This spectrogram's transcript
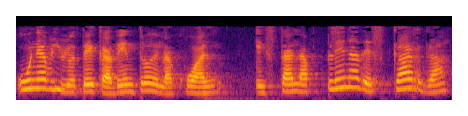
Una biblioteca dentro de la cual está la plena descarga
